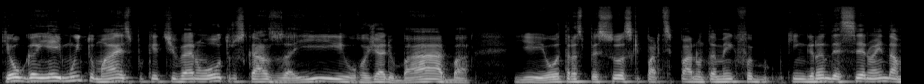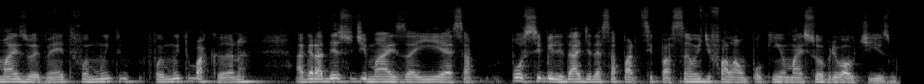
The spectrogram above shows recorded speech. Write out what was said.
que eu ganhei muito mais, porque tiveram outros casos aí, o Rogério Barba, e outras pessoas que participaram também, que, foi, que engrandeceram ainda mais o evento. Foi muito, foi muito bacana. Agradeço demais aí essa possibilidade dessa participação e de falar um pouquinho mais sobre o autismo.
